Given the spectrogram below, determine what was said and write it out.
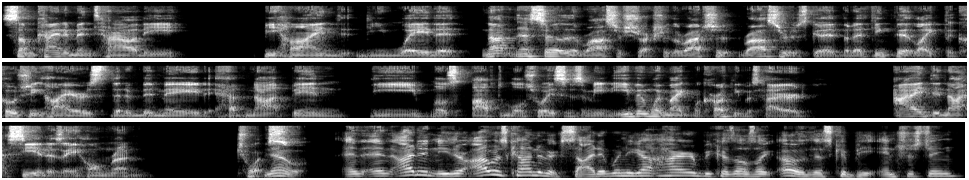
some kind of mentality behind the way that not necessarily the roster structure. The roster roster is good, but I think that like the coaching hires that have been made have not been the most optimal choices. I mean, even when Mike McCarthy was hired, I did not see it as a home run choice. No, and and I didn't either. I was kind of excited when he got hired because I was like, oh, this could be interesting.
